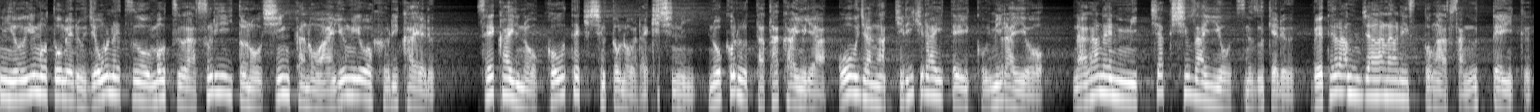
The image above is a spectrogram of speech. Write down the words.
に追い求める情熱を持つアスリートの進化の歩みを振り返る。世界の公的種との歴史に残る戦いや王者が切り開いていく未来を長年密着取材を続けるベテランジャーナリストが探っていく。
